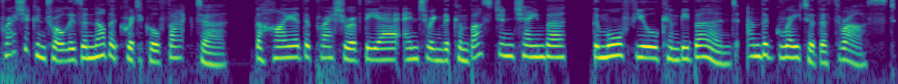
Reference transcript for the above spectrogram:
Pressure control is another critical factor. The higher the pressure of the air entering the combustion chamber, the more fuel can be burned and the greater the thrust.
